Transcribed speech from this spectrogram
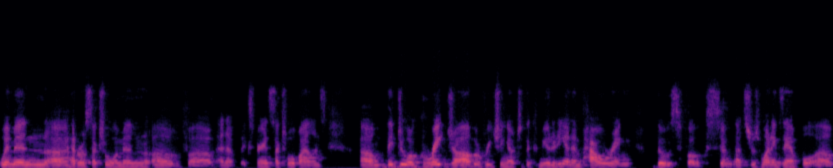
women, uh, heterosexual women of, uh, and have experienced sexual violence. Um, they do a great job of reaching out to the community and empowering those folks. So that's just one example of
